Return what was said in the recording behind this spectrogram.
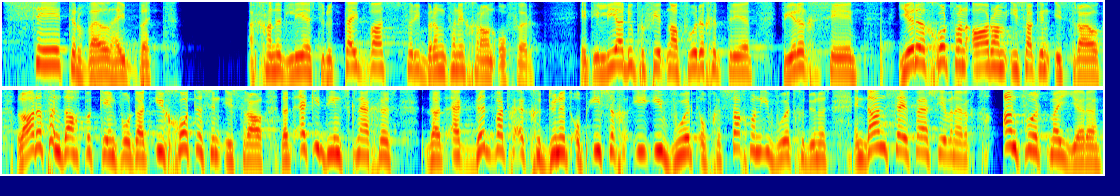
sê terwyl hy bid. Ek gaan dit lees toe dit tyd was vir die bring van die graanoffer het Elia die profeet na vore getree, vir Here gesê: "Here God van Abraham, Isak en Israel, laat dit vandag bekend word dat U God is in Israel, dat ek U dienskneg is, dat ek dit wat ek gedoen het op U U, U woord op gesag van U woord gedoen is." En dan sê vers 37: "Antwoord my, Here,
